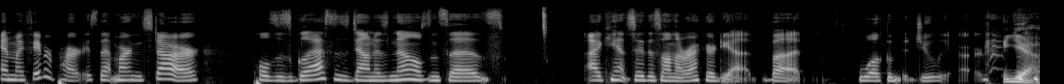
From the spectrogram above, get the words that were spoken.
and my favorite part is that martin starr pulls his glasses down his nose and says i can't say this on the record yet but welcome to juilliard Yeah.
